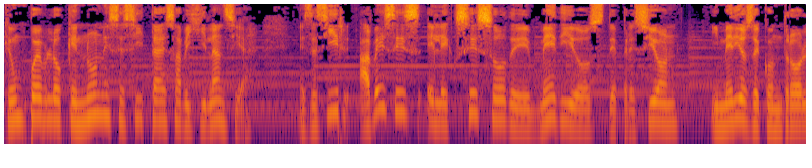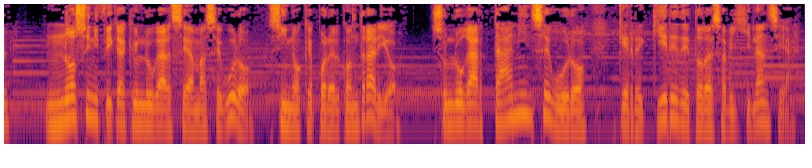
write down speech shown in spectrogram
que un pueblo que no necesita esa vigilancia. Es decir, a veces el exceso de medios de presión y medios de control no significa que un lugar sea más seguro, sino que por el contrario, es un lugar tan inseguro que requiere de toda esa vigilancia.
